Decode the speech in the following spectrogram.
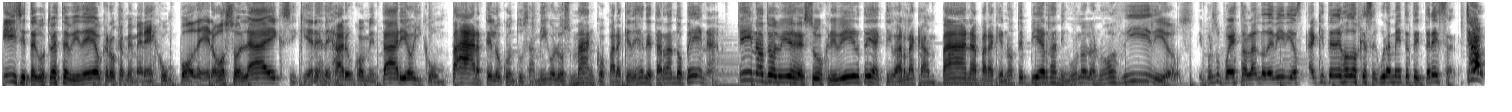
Y si te gustó este video, creo que me merezco un poderoso like. Si quieres dejar un comentario y compártelo con tus amigos los mancos para que dejen de estar dando pena. Y no te olvides de suscribirte y activar la campana para que no te pierdas ninguno de los nuevos vídeos. Y por supuesto, hablando de vídeos, aquí te dejo dos que seguramente te interesan. ¡Chao!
